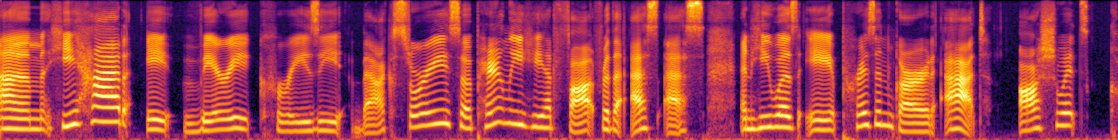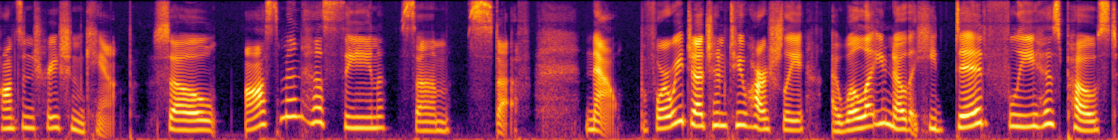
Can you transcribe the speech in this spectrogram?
Um, he had a very crazy backstory. So apparently, he had fought for the SS and he was a prison guard at Auschwitz concentration camp. So Assmann has seen some stuff. Now, before we judge him too harshly, I will let you know that he did flee his post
